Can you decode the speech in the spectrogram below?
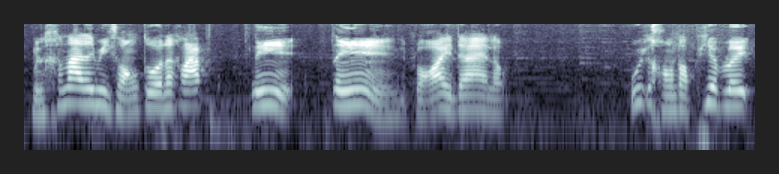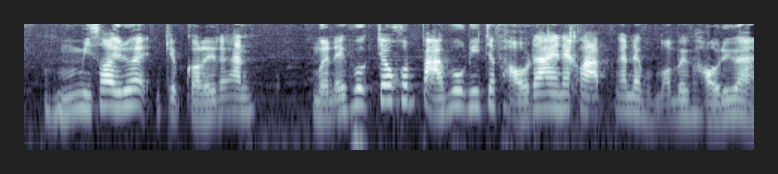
เหมือนข้างหน้าจะมีสองตัวนะครับ นี่นี่เรียบร้อยได้แล้วอุ้ยของดอกเพียบเลยมีสร้อยด้วย เก็บก่อนเลยและกันเหมือนไอ้พวกเจ้าคนป่าพวกนี้จะเผาได้นะครับงั้นเดี๋ยวผมเอาไปเผาดีกว่า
